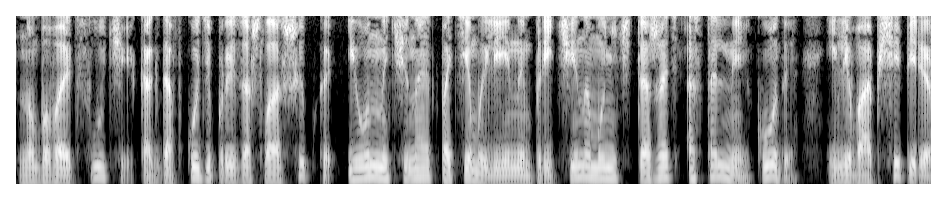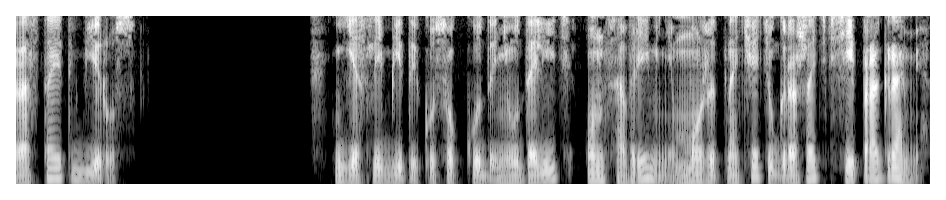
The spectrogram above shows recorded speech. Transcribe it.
но бывают случаи, когда в коде произошла ошибка, и он начинает по тем или иным причинам уничтожать остальные коды или вообще перерастает в вирус. Если битый кусок кода не удалить, он со временем может начать угрожать всей программе.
